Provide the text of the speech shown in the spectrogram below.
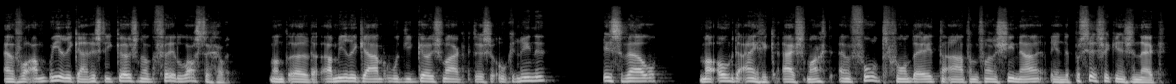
En voor Amerika is die keuze nog veel lastiger. Want uh, Amerika moet die keuze maken tussen Oekraïne, Israël, maar ook de eigen krijgsmacht. En voelt gewoon de atem van China in de Pacific in zijn nek.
